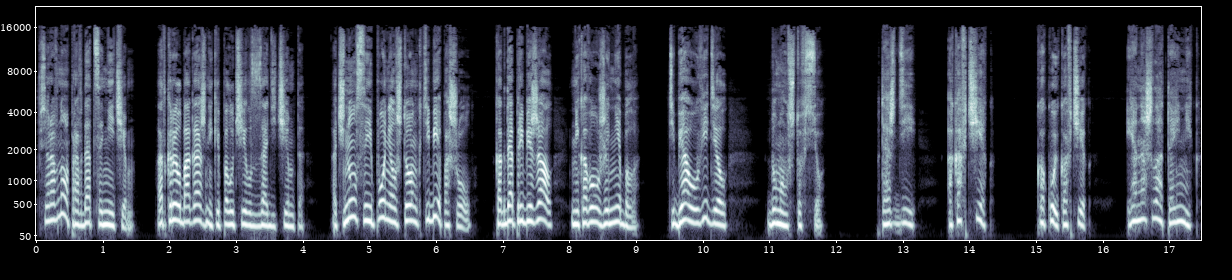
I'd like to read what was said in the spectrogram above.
Все равно оправдаться нечем. Открыл багажник и получил сзади чем-то. Очнулся и понял, что он к тебе пошел. Когда прибежал, никого уже не было. Тебя увидел, думал, что все. Подожди, а ковчег? Какой ковчег? Я нашла тайник.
